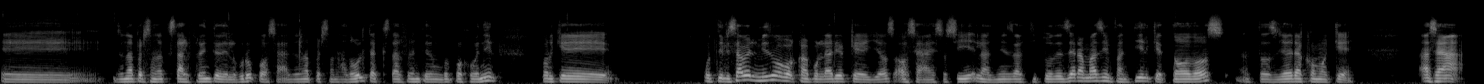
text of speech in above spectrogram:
eh, de una persona que está al frente del grupo, o sea, de una persona adulta que está al frente de un grupo juvenil, porque utilizaba el mismo vocabulario que ellos, o sea, eso sí, las mismas actitudes, era más infantil que todos, entonces yo era como que, o sea,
